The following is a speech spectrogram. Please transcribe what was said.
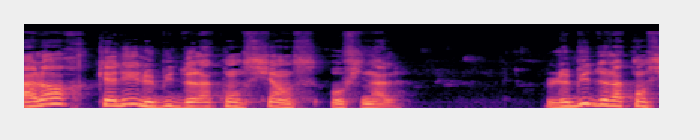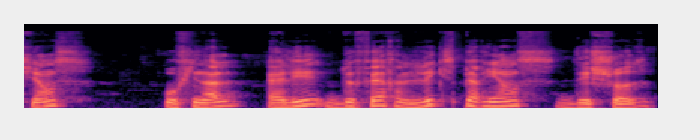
Alors, quel est le but de la conscience au final? Le but de la conscience, au final, elle est de faire l'expérience des choses,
